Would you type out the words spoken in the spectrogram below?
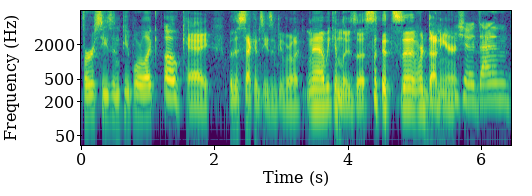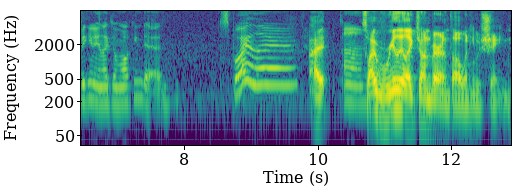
first season people were like okay. but the second season, people were like, nah, we can lose this. It's uh, we're done here. he should have died in the beginning, like in Walking Dead. Spoiler. I Um, so I really like John Barenthal when he was Shane,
